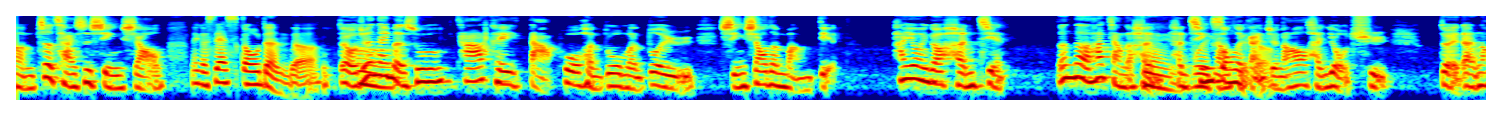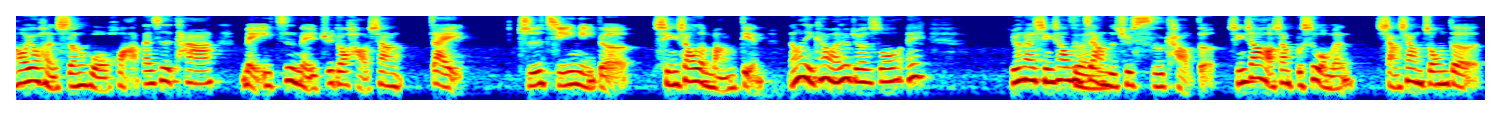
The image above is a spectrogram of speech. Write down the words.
嗯，这才是行销。那个 Seth Golden 的，对，我觉得那本书它可以打破很多我们对于行销的盲点。他用一个很简，真的，他讲的很很轻松的感觉，然后很有趣，对，但然后又很生活化。但是他每一字每一句都好像在直击你的行销的盲点。然后你看完就觉得说，哎，原来行销是这样子去思考的。行销好像不是我们想象中的。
